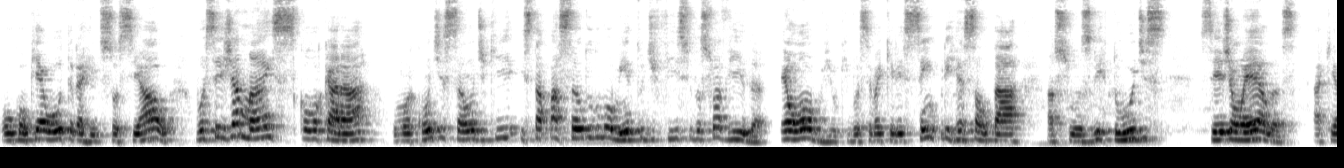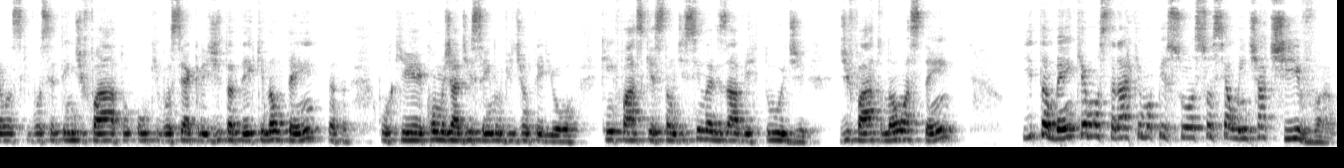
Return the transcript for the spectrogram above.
ou qualquer outra rede social, você jamais colocará uma condição de que está passando no momento difícil da sua vida. É óbvio que você vai querer sempre ressaltar as suas virtudes, sejam elas aquelas que você tem de fato ou que você acredita ter que não tem, porque, como já disse aí no vídeo anterior, quem faz questão de sinalizar a virtude de fato não as tem, e também quer mostrar que é uma pessoa socialmente ativa.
